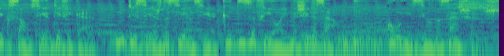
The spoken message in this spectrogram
Fricção Científica. Notícias da ciência que desafiam a imaginação. Com Isilda Sanches.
